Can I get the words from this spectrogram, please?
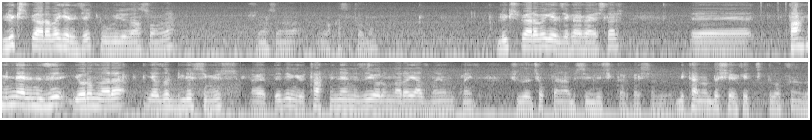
lüks bir araba gelecek bu videodan sonra. Şuradan sonra makas atalım. Lüks bir araba gelecek arkadaşlar. Ee, tahminlerinizi yorumlara yazabilirsiniz. Evet dediğim gibi tahminlerinizi yorumlara yazmayı unutmayın. Şurada çok fena bir sivilce çıktı arkadaşlar. Bir tane orada Şevket çıktı baksanıza.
